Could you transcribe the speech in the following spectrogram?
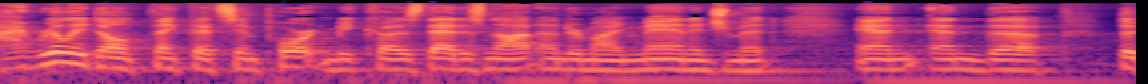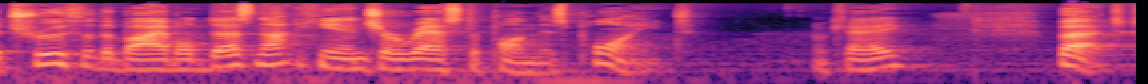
I really don't think that's important because that is not under my management, and and the the truth of the Bible does not hinge or rest upon this point. Okay? But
